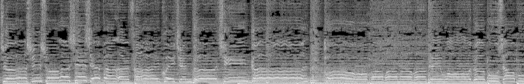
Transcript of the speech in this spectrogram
这是说了谢谢，反而才亏欠的情感。哦爸爸妈妈给我的不少不。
